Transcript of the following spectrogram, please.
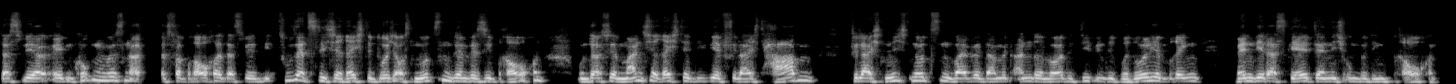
dass wir eben gucken müssen als Verbraucher, dass wir die zusätzliche Rechte durchaus nutzen, wenn wir sie brauchen und dass wir manche Rechte, die wir vielleicht haben, vielleicht nicht nutzen, weil wir damit andere Leute tief in die Bredouille bringen, wenn wir das Geld denn nicht unbedingt brauchen.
